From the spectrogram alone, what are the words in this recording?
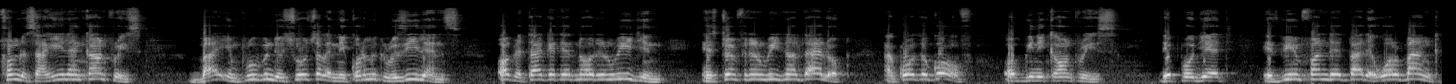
from the Sahelian countries by improving the social and economic resilience of the targeted northern region and strengthening regional dialogue across the Gulf of Guinea countries. The project is being funded by the World Bank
